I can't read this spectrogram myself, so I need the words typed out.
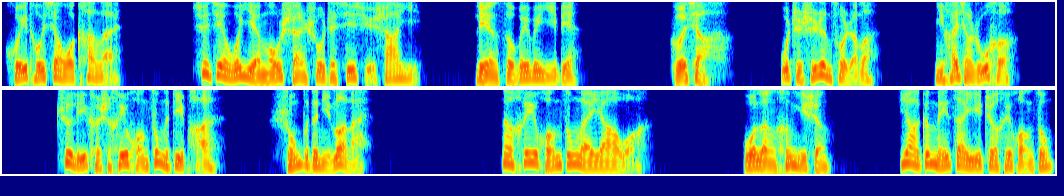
回头向我看来，却见我眼眸闪烁着些许杀意，脸色微微一变：“阁下，我只是认错人了，你还想如何？”这里可是黑皇宗的地盘，容不得你乱来。那黑皇宗来压我，我冷哼一声，压根没在意这黑皇宗。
